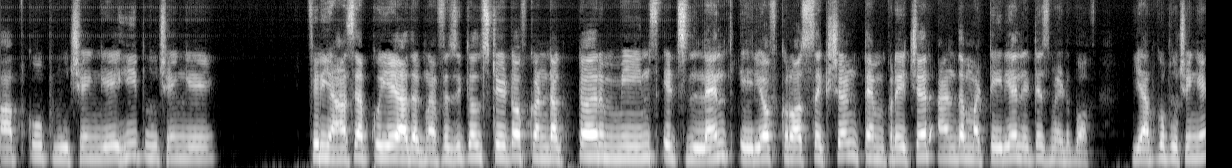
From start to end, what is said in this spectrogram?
आपको पूछेंगे ही पूछेंगे। फिर यहाँ से आपको ये याद रखना physical state of conductor means its length area of cross section temperature and the material it is made of ये आपको पूछेंगे।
